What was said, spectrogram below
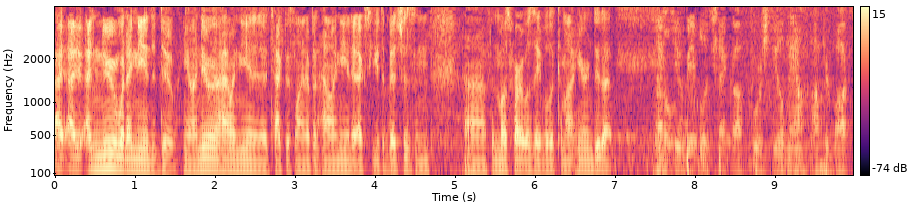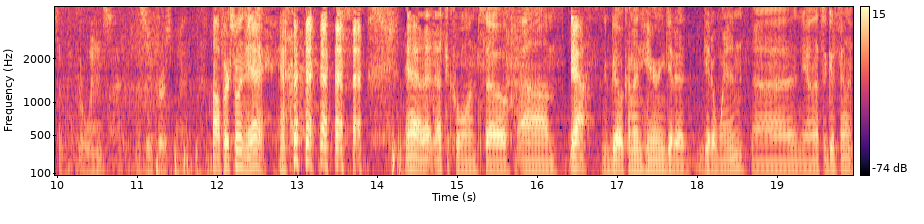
I, I, I, knew what I needed to do. You know, I knew how I needed to attack this lineup and how I needed to execute the pitches, and uh, for the most part, was able to come out here and do that. Nice to be able to check off Coors Field now, off your box for wins. This is your first win. Oh, first one, yeah, yeah, that, that's a cool one. So, um, yeah, to be able to come in here and get a get a win, uh, you know, that's a good feeling.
